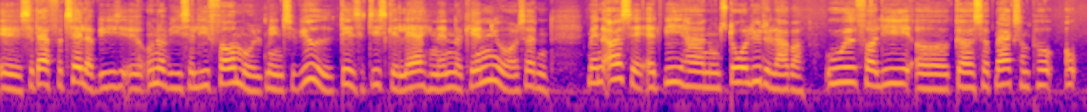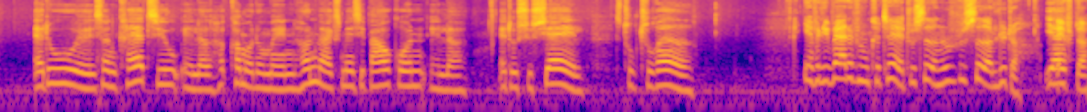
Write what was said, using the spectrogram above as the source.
Øh, så der fortæller vi øh, underviser lige formålet med interviewet. Dels at de skal lære hinanden at kende jo og sådan, men også at vi har nogle store lyttelapper ude for lige at gøre os opmærksom på, oh, er du øh, sådan kreativ, eller kommer du med en håndværksmæssig baggrund, eller er du social, struktureret, Ja, fordi hvad er det for nogle kriterier, du sidder, nu du sidder og lytter ja. efter?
